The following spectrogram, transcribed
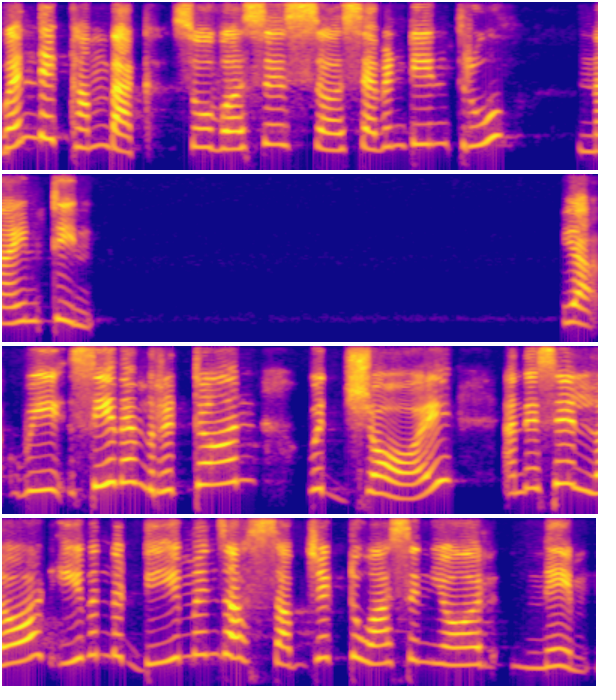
when they come back, so verses uh, 17 through 19. Yeah, we see them return with joy and they say, Lord, even the demons are subject to us in your name.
